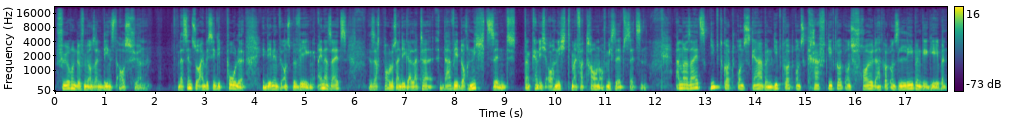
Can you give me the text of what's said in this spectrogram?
führen, dürfen wir unseren Dienst ausführen. Das sind so ein bisschen die Pole, in denen wir uns bewegen. Einerseits sagt Paulus an die Galater, da wir doch nichts sind, dann kann ich auch nicht mein Vertrauen auf mich selbst setzen. Andererseits gibt Gott uns Gaben, gibt Gott uns Kraft, gibt Gott uns Freude, hat Gott uns Leben gegeben.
